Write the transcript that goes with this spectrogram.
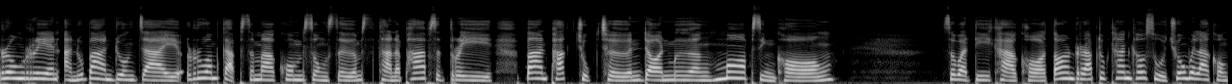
โรงเรียนอนุบาลดวงใจ ร่วมกับสมาคมส่งเสริมสถานภาพสตรี บ้านพักฉุกเฉินดอนเมือง มอบสิ่งของ สวัสดีค่ะ ขอต้อนรับทุกท่านเข้าสู่ช่วงเวลาของ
